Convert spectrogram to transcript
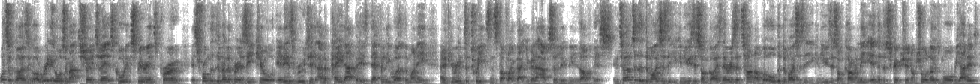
What's up guys, I've got a really awesome app to show you today. It's called Experience Pro. It's from the developer Ezekeel. It is rooted and a paid app, but it's definitely worth the money. And if you're into tweaks and stuff like that, you're gonna absolutely love this. In terms of the devices that you can use this on guys, there is a ton. I'll put all the devices that you can use this on currently in the description. I'm sure loads more will be added,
